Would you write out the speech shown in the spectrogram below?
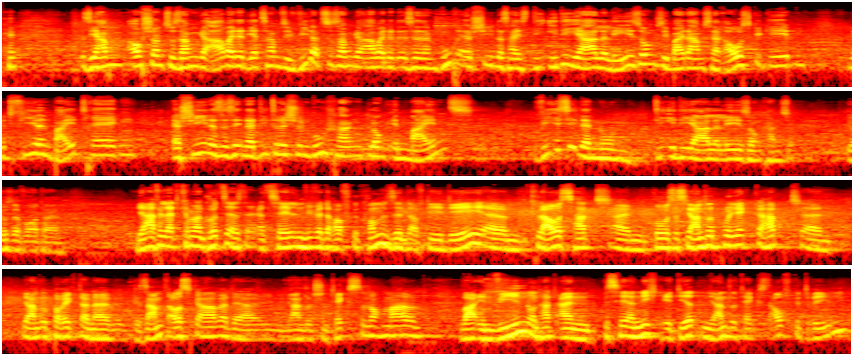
Ja. Sie haben auch schon zusammengearbeitet, jetzt haben Sie wieder zusammengearbeitet, es ist ein Buch erschienen, das heißt Die ideale Lesung. Sie beide haben es herausgegeben mit vielen Beiträgen. Erschienen ist es in der Dietrichschen Buchhandlung in Mainz. Wie ist sie denn nun, die ideale Lesung, Hans Josef Orteil? Ja, vielleicht kann man kurz erst erzählen, wie wir darauf gekommen sind, auf die Idee. Ähm, Klaus hat ein großes Jandl-Projekt gehabt, ein Jandl-Projekt einer Gesamtausgabe der Jandlschen Texte nochmal, war in Wien und hat einen bisher nicht edierten Jandl-Text aufgetrieben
